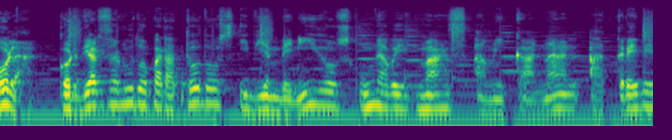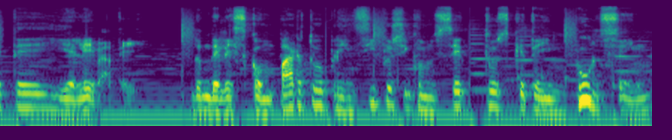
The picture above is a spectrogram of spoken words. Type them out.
Hola, cordial saludo para todos y bienvenidos una vez más a mi canal Atrévete y Elévate, donde les comparto principios y conceptos que te impulsen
